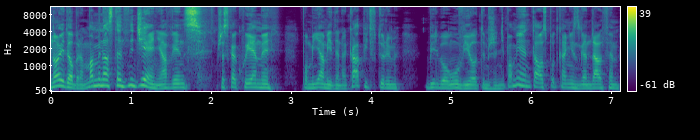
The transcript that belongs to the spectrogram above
No i dobra, mamy następny dzień, a więc przeskakujemy, pomijamy jeden akapit, w którym Bilbo mówi o tym, że nie pamięta o spotkaniu z Gandalfem,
